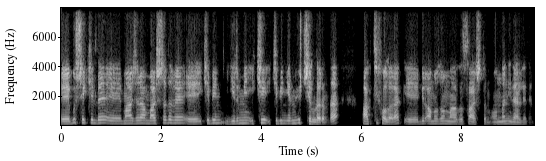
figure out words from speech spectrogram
E, bu şekilde e, maceram başladı ve e, 2022-2023 yıllarında aktif olarak e, bir Amazon mağazası açtım. Ondan ilerledim.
